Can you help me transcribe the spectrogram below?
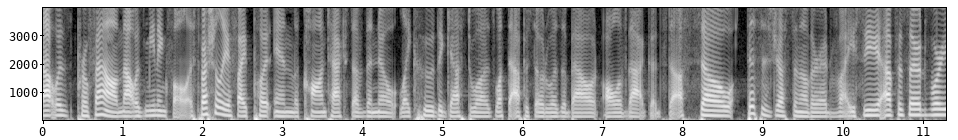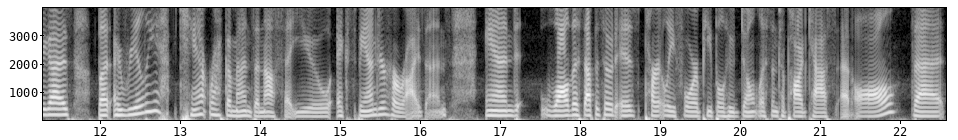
that was profound. That was meaningful, especially if I put in the context of the note, like who the guest was, what the episode was about, all of that good stuff. So, this is just another advicey episode for you guys, but I really can't recommend enough that you expand your horizons and while this episode is partly for people who don't listen to podcasts at all, that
